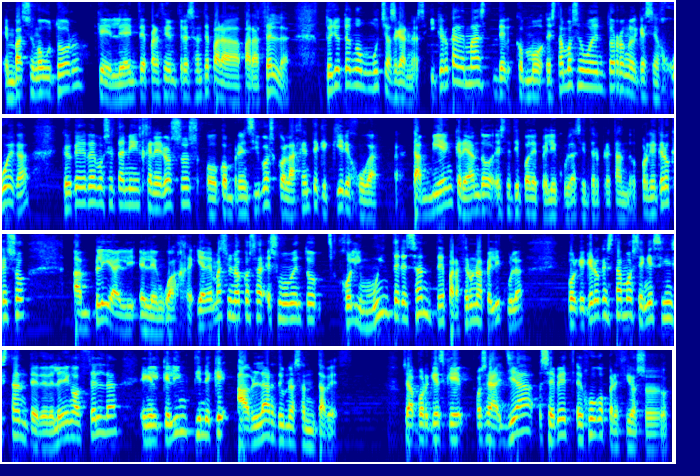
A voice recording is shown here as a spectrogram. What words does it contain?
en base a un autor que le ha parecido interesante para, para Zelda. Entonces yo tengo muchas ganas y creo que además, de, como estamos en un entorno en el que se juega, creo que debemos ser también generosos o comprensivos con la gente que quiere jugar, también creando este tipo de películas, interpretando, porque creo que eso amplía el, lenguaje. Y además, una cosa, es un momento, jolly, muy interesante para hacer una película, porque creo que estamos en ese instante de The Legend of Zelda en el que Link tiene que hablar de una santa vez. O sea, porque es que, o sea, ya se ve el juego precioso,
